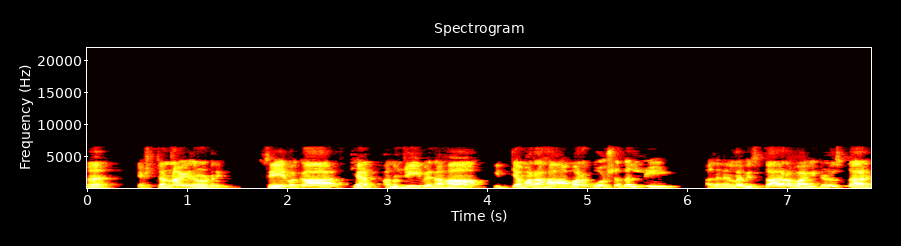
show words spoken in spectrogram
ಹ? ಎಷ್ಟು ಚೆನ್ನಾಗಿದೆ ನೋಡ್ರಿ. ಸೇವಕಾಖ್ಯ ಅನುಜೀವಿನಃ ಇತ್ಯಮರಹ ಅಮರಕೋಶದಲ್ಲಿ ಅದನ್ನೆಲ್ಲ ವಿಸ್ತಾರವಾಗಿ ತಿಳಿಸ್ತಾರೆ.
